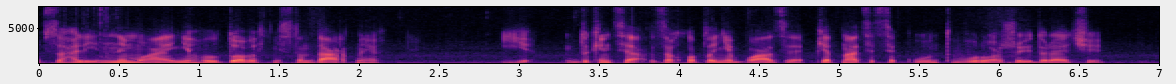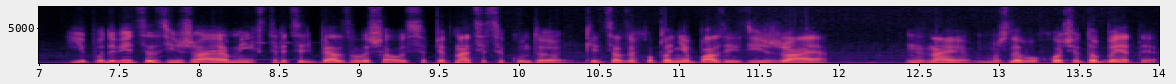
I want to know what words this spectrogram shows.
взагалі немає, ні голдових, ні стандартних. І до кінця захоплення бази 15 секунд ворожої, до речі. І подивіться, з'їжджає МХ-30Б, залишалося 15 секунд до кінця захоплення бази і з'їжджає. Не знаю, можливо, хоче добити.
